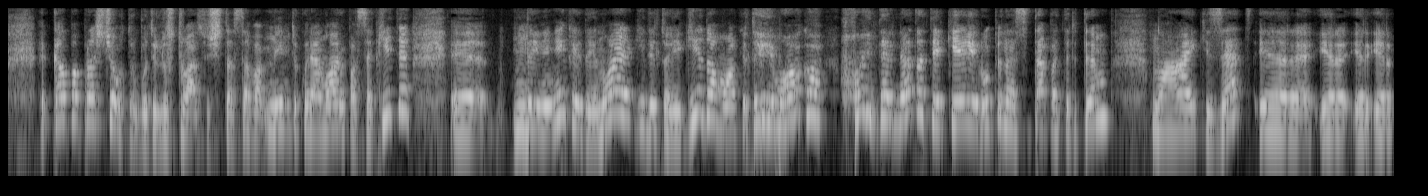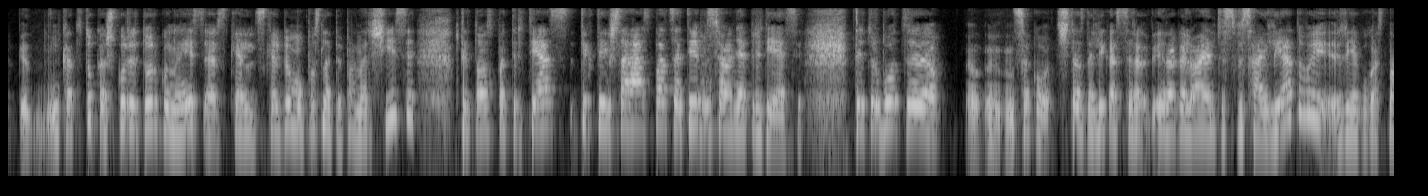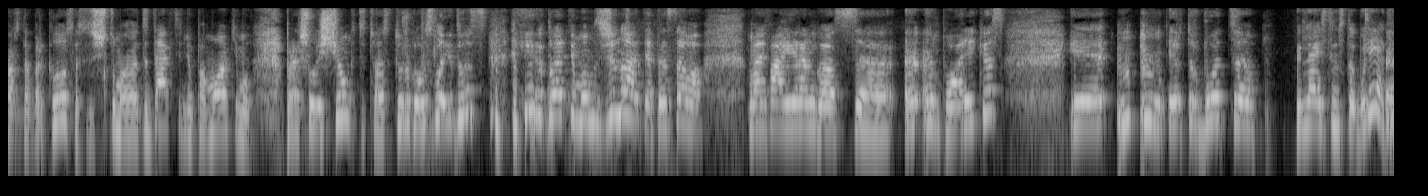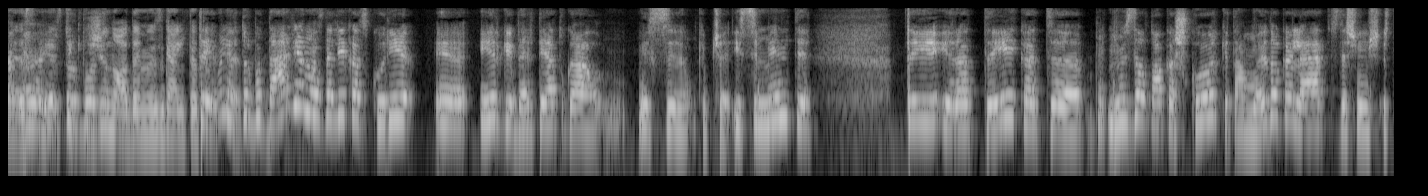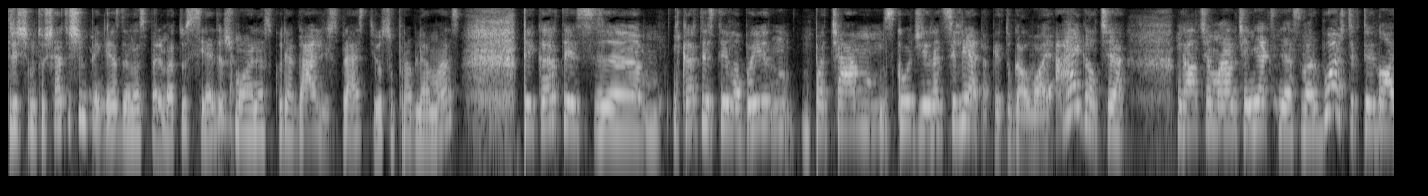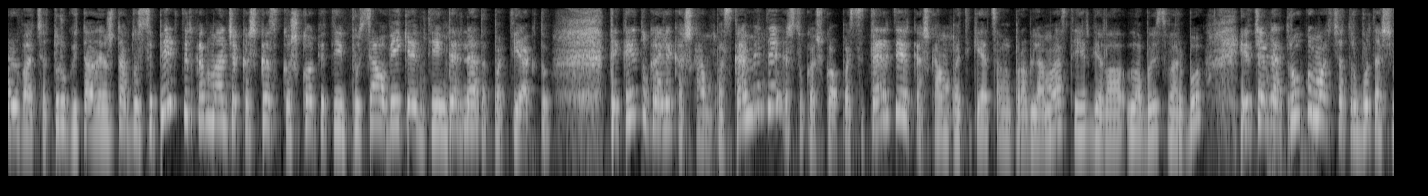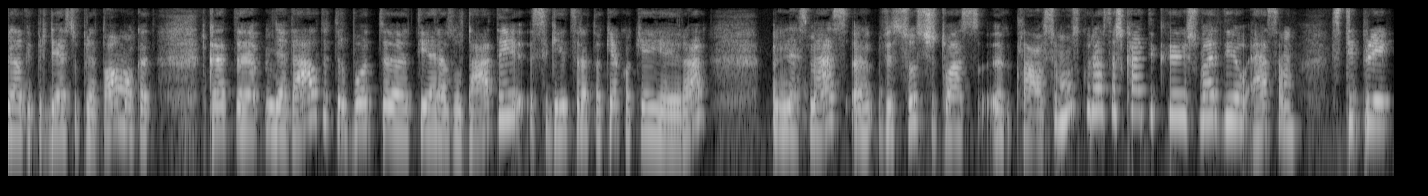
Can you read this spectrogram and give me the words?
gal paprasčiau turbūt iliustruosiu šitą savo mintį, kurią noriu pasakyti. E, Dainininkai dainuoja, gydytojai gydo, mokytojai moko, o interneto tiekėjai rūpinasi tą patirtim nuo A iki Z ir, ir, ir, ir kad tu kažkur į turgų nueisi ar skel, skelbimų puslapį panaršysi, tai tos patirties tik tai iš savęs pats atimsi, o nepridėsi. Tai turbūt e, sakau, šitas dalykas yra, yra galiojantis visai Lietuvai ir jeigu kas nors dabar klausosi šitų mano didaktinių pamokymų, prašau išjungti tuos turgaus laidus ir duoti mums žinoti apie savo Wi-Fi įrangos e, poreikius. Ir, ir turbūt Ir leisti jums tobulėti, nes, Ir turbūt- žinodami jūs galite Taip, ir tobulėti. turbūt dar vienas dalykas, kurį e, irgi vertėtų gal įsi, čia, įsiminti, tai yra tai, kad e, vis dėlto kažkur kitam laido gale 30, 365 dienas per metus sėdi žmonės, kurie gali išspręsti jūsų problemas. Tai kartais, e, kartais tai labai pačiam skaudžiai ir atsiliepia, kai tu galvoji, ai gal čia, gal čia man čia nieks nesvarbu, aš tik tai noriu va čia turgui tą dėžutę nusipirkti ir kad man čia kažkas kažkokį tai pusiau veikiantį internetą patiektų. Tai kai tu gali kažkam paskambinti ir su kažkuo pasitarti ir kažkam patikėti savo problemas, tai irgi yra labai svarbu. Ir čia netrūkumas, čia turbūt aš vėlgi pridėsiu prie Tomo, kad, kad e, ne veltui turbūt e, tie rezultatai Sigeits yra tokie, kokie jie yra. Nes mes e, visus šituos e, klausimus, kuriuos aš ką tik išvardėjau, esam stipriai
